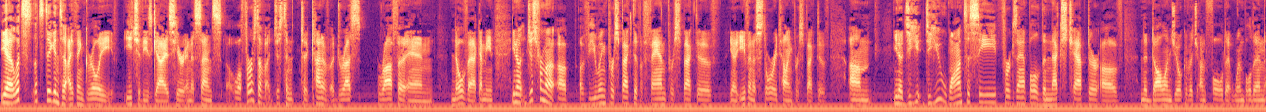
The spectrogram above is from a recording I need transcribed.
Yeah, let's let's dig into I think really each of these guys here in a sense. Well, first of just to to kind of address Rafa and Novak. I mean, you know, just from a, a, a viewing perspective, a fan perspective, you know, even a storytelling perspective. Um, you know, do you do you want to see, for example, the next chapter of Nadal and Djokovic unfold at Wimbledon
